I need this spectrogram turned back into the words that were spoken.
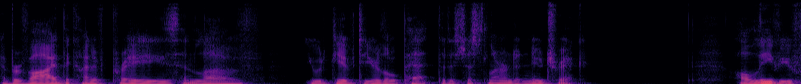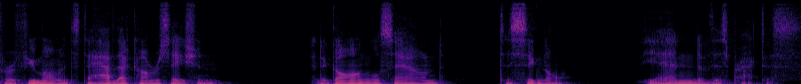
and provide the kind of praise and love you would give to your little pet that has just learned a new trick. I'll leave you for a few moments to have that conversation, and a gong will sound to signal the end of this practice.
